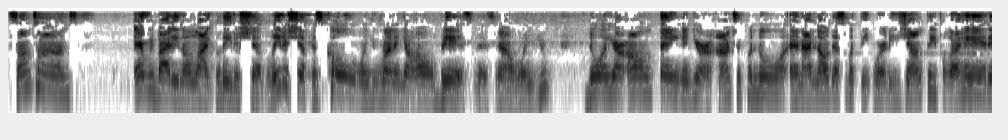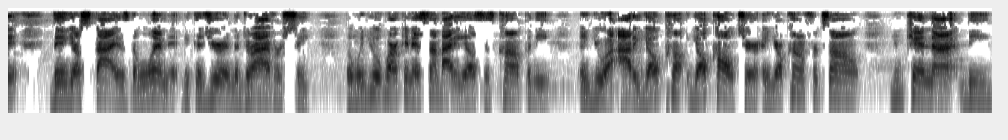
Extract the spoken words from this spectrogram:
sometimes everybody don't like leadership. Leadership is cool when you're running your own business. Now, when you doing your own thing and you're an entrepreneur, and I know that's what the, where these young people are headed, then your sky is the limit because you're in the driver's seat. But when you're working at somebody else's company and you are out of your your culture and your comfort zone, you cannot be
